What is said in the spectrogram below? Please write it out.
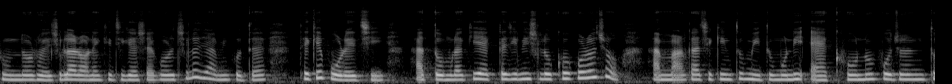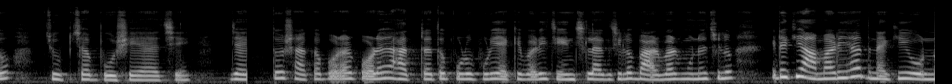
সুন্দর হয়েছিল। আর অনেকে জিজ্ঞাসা করেছিল যে আমি কোথায় থেকে পড়েছি। আর তোমরা কি একটা জিনিস লক্ষ্য করেছ? আমার কাছে কিন্তু মিতুমণি এখনও পর্যন্ত চুপচাপ বসে আছে। তো শাখা পরার পরে হাতটা তো পুরোপুরি একেবারেই চেঞ্জ লাগছিল। বারবার মনে হচ্ছিল এটা কি আমারই হাত নাকি অন্য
